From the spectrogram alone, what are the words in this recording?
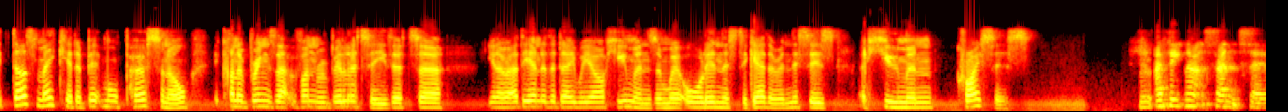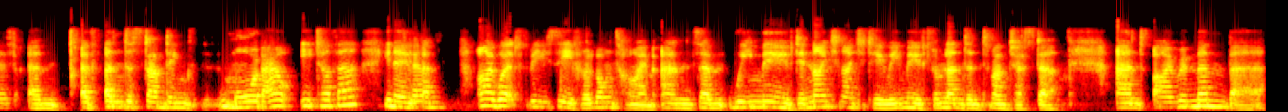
it does make it a bit more personal. It kind of brings that vulnerability that, uh, you know, at the end of the day, we are humans and we're all in this together, and this is a human crisis. I think that sense of um, of understanding more about each other. You know, yeah. um, I worked for the BBC for a long time, and um, we moved in 1992. We moved from London to Manchester, and I remember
